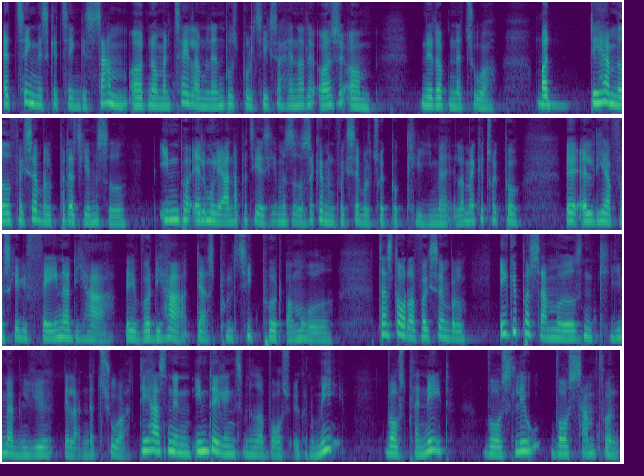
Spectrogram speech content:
at tingene skal tænkes sammen, og at når man taler om landbrugspolitik, så handler det også om netop natur. Mm. Og det her med, for eksempel på deres hjemmeside, inde på alle mulige andre partiers hjemmesider, så kan man for eksempel trykke på klima, eller man kan trykke på øh, alle de her forskellige faner, de har, øh, hvor de har deres politik på et område. Der står der for eksempel, ikke på samme måde sådan klima, miljø eller natur. De har sådan en inddeling, som hedder vores økonomi, vores planet, vores liv, vores samfund.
